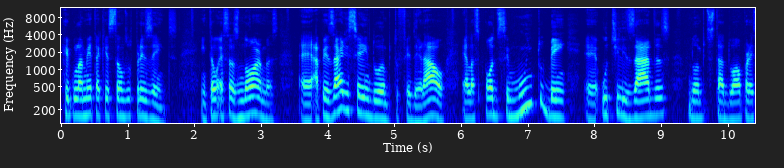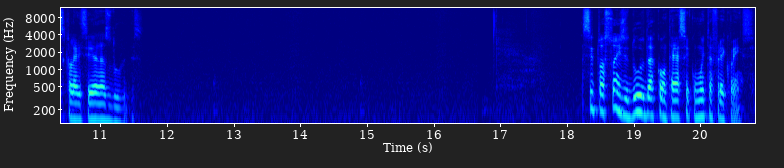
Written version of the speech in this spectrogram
regulamenta a questão dos presentes. Então, essas normas, é, apesar de serem do âmbito federal, elas podem ser muito bem é, utilizadas no âmbito estadual para esclarecer as dúvidas. situações de dúvida acontecem com muita frequência.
